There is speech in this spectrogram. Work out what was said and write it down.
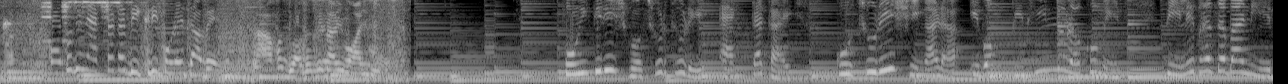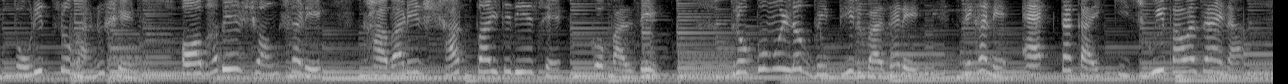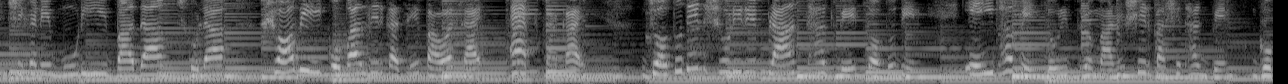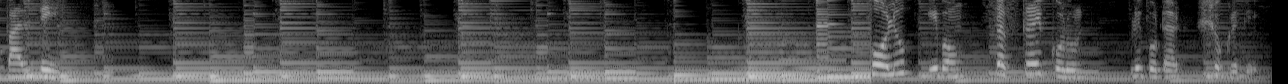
কতদিন এক টাকা বিক্রি করে যাবেন এখন যতদিন আমি বাঁচবো। পঁয়ত্রিশ বছর ধরে এক টাকায় কচুরি সিঙ্গারা এবং বিভিন্ন রকমের তেলে ভাজা বানিয়ে দরিদ্র মানুষের অভাবের সংসারে খাবারের স্বাদ পাল্টে দিয়েছেন গোপাল দে দ্রব্যমূল্য বৃদ্ধির বাজারে যেখানে এক টাকায় কিছুই পাওয়া যায় না। সেখানে মুড়ি, বাদাম, ছোলা সবই গোপালদের কাছে পাওয়া যায় এক টাকায়। যতদিন শরীরে প্রাণ থাকবে, ততদিন এইভাবেই দরিদ্র মানুষের পাশে থাকবেন গোপাল দে। ফলো এবং সাবস্ক্রাইব করুন রিপোর্টার সুকৃতি।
